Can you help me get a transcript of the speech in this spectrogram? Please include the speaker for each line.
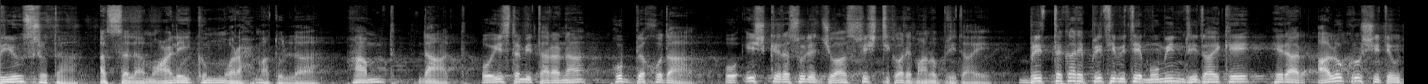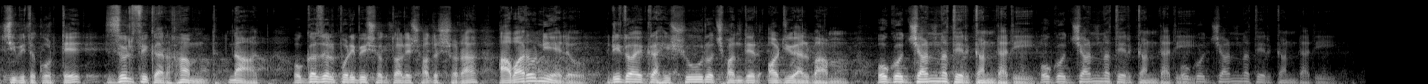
Speaker 1: প্রিয় শ্রোতা, আসসালামু আলাইকুম ওরহমাতুল্লাহ হামদ, দাঁত ও ইসলামী তারানা হুব্বে খোদা ও ইশকে রসুলের জোয়া সৃষ্টি করে মানব হৃদয়ে। বৃত্তাকারে পৃথিবীতে মুমিন হৃদয়কে হেরার আলোক রশ্মিতে উজ্জীবিত করতে জুলফিকার হামদ নাথ ও গজল পরিবেশক দলের সদস্যরা আবারও নিয়ে এলো হৃদয়গ্রাহী সুর ও ছন্দের অডিও অ্যালবাম। ওগো জান্নাতের কান্ডারি, ওগো জান্নাতের কান্ডারি, ওগো জান্নাতের কান্ডারি।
